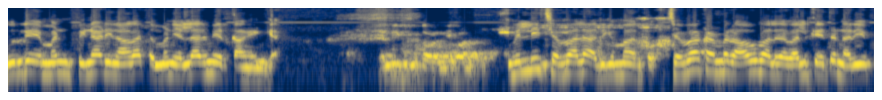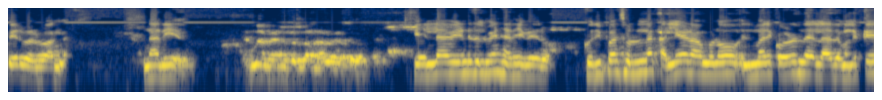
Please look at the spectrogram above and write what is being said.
துர்கை அம்மன் பின்னாடி நாகாத்தம்மன் எல்லாருமே இருக்காங்க இங்க. வெள்ளி செவ்வாய் அதிகமா இருக்கும். செவ்வாய்க்கிழமை ராகு கால வலுக்கேத்த நிறைய பேர் வருவாங்க. நிறைய. எல்லா வேண்டுதலுமே நிறைவேறும். குறிப்பா சொல்லணும்னா கல்யாணம் ஆகணும் இது மாதிரி குழந்தை இல்லாதவங்களுக்கு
